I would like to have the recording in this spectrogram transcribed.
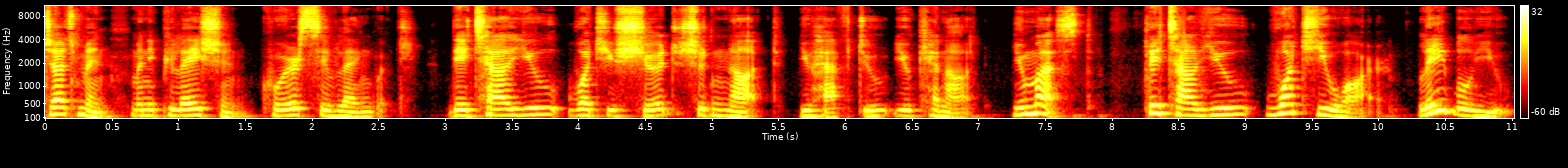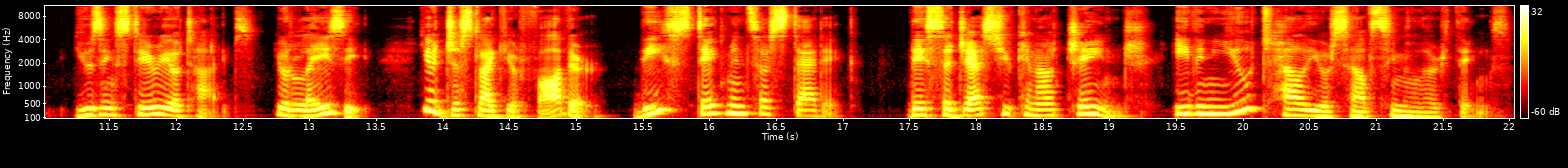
Judgment, manipulation, coercive language. They tell you what you should, should not. You have to, you cannot, you must. They tell you what you are, label you using stereotypes. You're lazy. You're just like your father. These statements are static. They suggest you cannot change. Even you tell yourself similar things.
